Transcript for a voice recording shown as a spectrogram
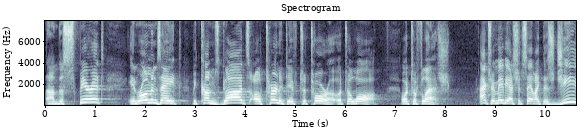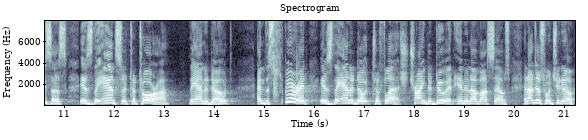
Um, the Spirit in Romans 8 becomes God's alternative to Torah or to law or to flesh. Actually, maybe I should say it like this Jesus is the answer to Torah, the antidote, and the Spirit is the antidote to flesh, trying to do it in and of ourselves. And I just want you to know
